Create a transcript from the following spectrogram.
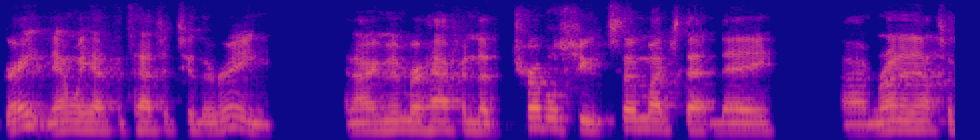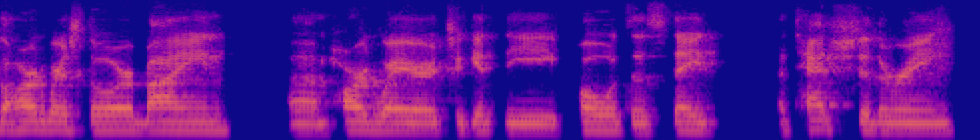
"Great, now we have to attach it to the ring." And I remember having to troubleshoot so much that day, um, running out to the hardware store, buying um, hardware to get the pole to stay attached to the ring.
